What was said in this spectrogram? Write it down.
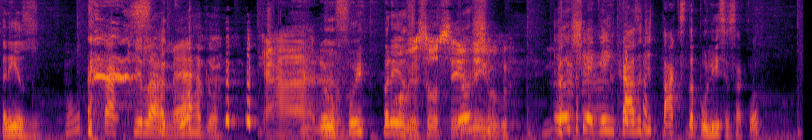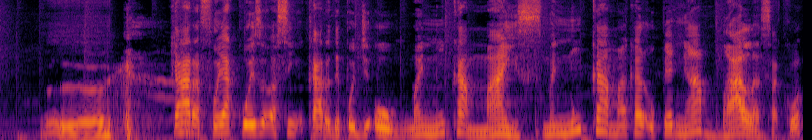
preso. Puta que lá merda. Caramba. Eu fui preso. Começou cedo, eu hein, Hugo? Eu cheguei em casa de táxi da polícia, sacou? Ô, louco. Cara, foi a coisa assim, cara, depois de. Ou, mas nunca mais. Mas nunca mais, cara, eu pego nem uma bala, sacou?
